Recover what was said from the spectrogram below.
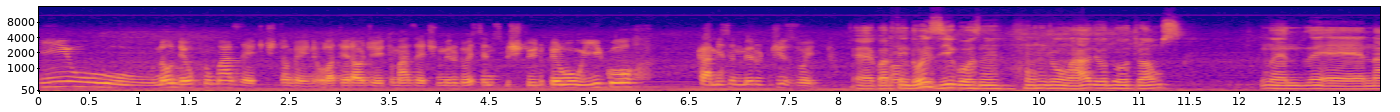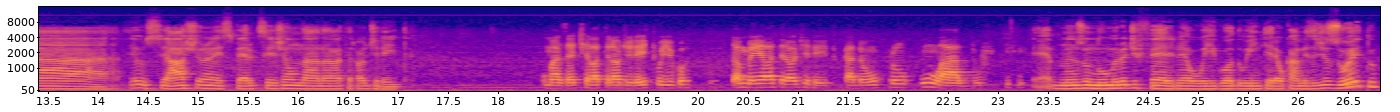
E o não deu pro Mazete também, né? O lateral direito Mazete número 2 sendo substituído pelo Igor, camisa número 18. É, agora tem dois Igors, né? Um de um lado e o do outro, ambos né, é, na. Eu acho, né? Espero que sejam na, na lateral direita. O Mazete é lateral direito, o Igor também é lateral direito, cada um para um lado. É, pelo menos o número difere, né? O Igor do Inter é o camisa 18,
